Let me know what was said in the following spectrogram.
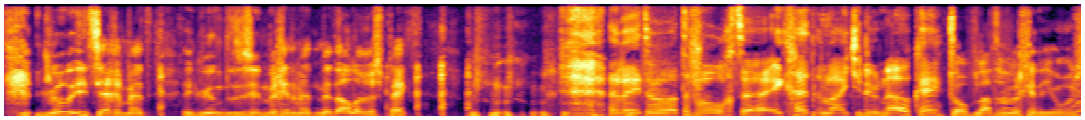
Ik wilde iets zeggen met... Ik wilde de zin beginnen met met alle respect. Dan weten we wat er volgt. Ik ga het een maandje doen. Oké. Top, laten we beginnen jongens.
